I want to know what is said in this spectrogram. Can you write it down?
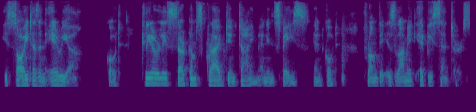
He saw it as an area, quote, clearly circumscribed in time and in space, end quote, from the Islamic epicenters.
